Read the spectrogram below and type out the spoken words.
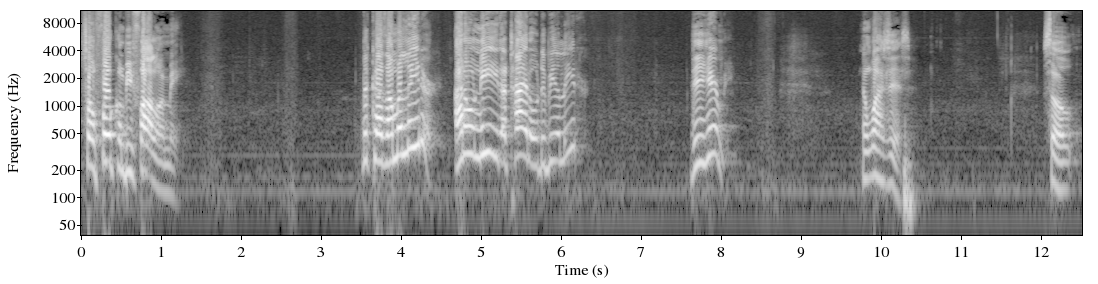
some folk can be following me. Because I'm a leader. I don't need a title to be a leader. Do you hear me? And watch this. So,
